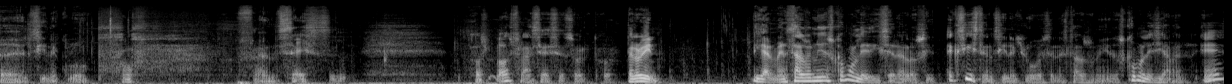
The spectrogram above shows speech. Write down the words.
Eh, el cineclub francés, los, franceses sobre todo. Pero bien, díganme, en Estados Unidos, ¿cómo le dicen a los... Existen cineclubes en Estados Unidos, ¿cómo les llaman? ¿Eh?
